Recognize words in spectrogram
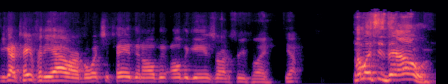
You got to pay for the hour, but once you pay, then all the all the games are on free play. Yep, How much is the hour?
